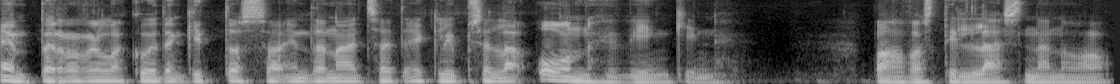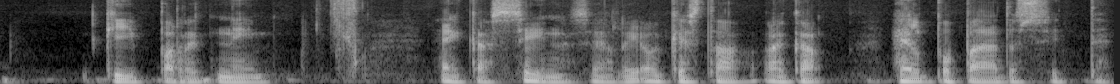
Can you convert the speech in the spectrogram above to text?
Emperorilla kuitenkin tuossa In the Night Side Eclipsellä on hyvinkin vahvasti läsnä nuo kiipparit, niin eikä siinä. Se oli oikeastaan aika helppo päätös sitten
